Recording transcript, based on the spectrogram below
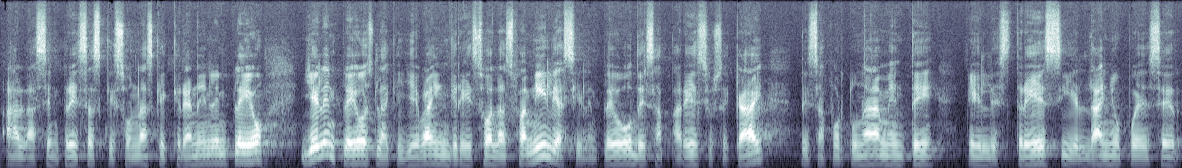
a las empresas que son las que crean el empleo y el empleo es la que lleva ingreso a las familias. Si el empleo desaparece o se cae, Desafortunadamente, el estrés y el daño puede ser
